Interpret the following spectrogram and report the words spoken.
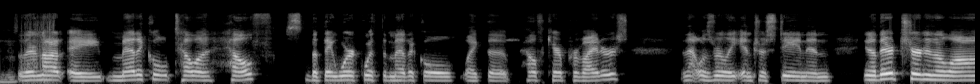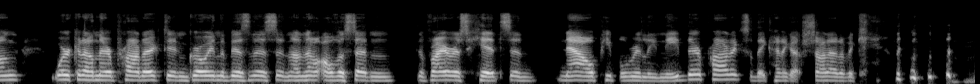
Mm-hmm. So they're not a medical telehealth, but they work with the medical, like the healthcare providers. And that was really interesting. And, you know, they're churning along, working on their product and growing the business. And then all of a sudden the virus hits and now people really need their product. So they kind of got shot out of a cannon. mm-hmm.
